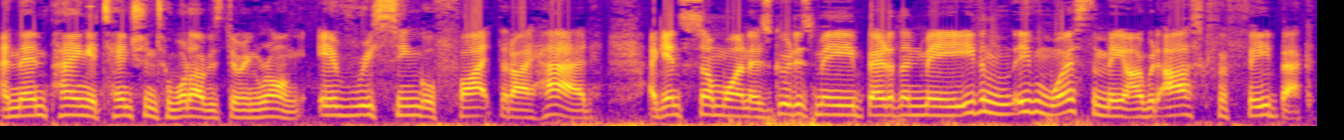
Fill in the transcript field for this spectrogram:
and then paying attention to what I was doing wrong. Every single fight that I had against someone as good as me, better than me, even even worse than me, I would ask for feedback.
